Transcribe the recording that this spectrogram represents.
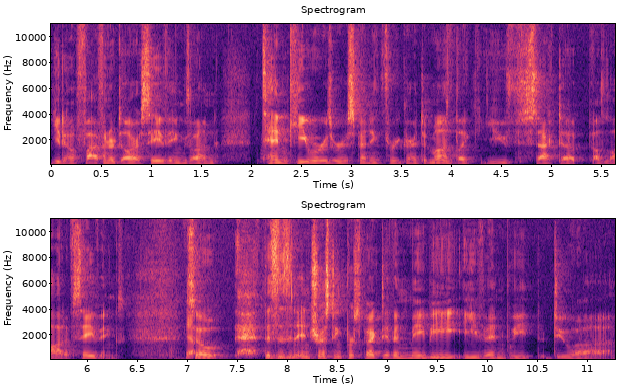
you know, five hundred dollar savings on ten keywords where you're spending three grand a month, like you've stacked up a lot of savings. Yeah. So this is an interesting perspective, and maybe even we do a,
